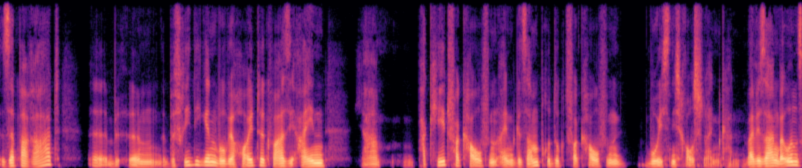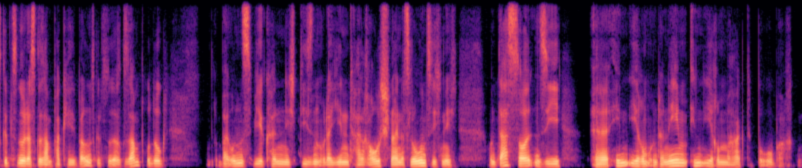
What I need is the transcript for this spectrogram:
separat äh, ähm, befriedigen, wo wir heute quasi ein ja, Paket verkaufen, ein Gesamtprodukt verkaufen, wo ich es nicht rausschneiden kann. Weil wir sagen, bei uns gibt es nur das Gesamtpaket, bei uns gibt es nur das Gesamtprodukt, bei uns, wir können nicht diesen oder jenen Teil rausschneiden, das lohnt sich nicht. Und das sollten Sie äh, in Ihrem Unternehmen, in Ihrem Markt beobachten.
